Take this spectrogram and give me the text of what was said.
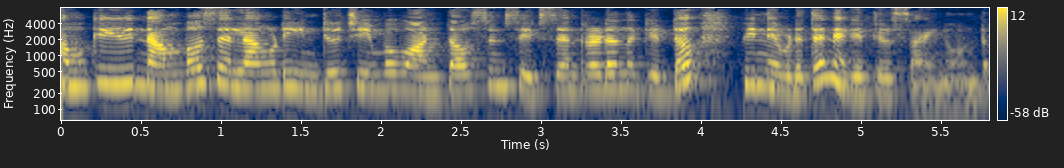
നമുക്ക് ഈ നമ്പേഴ്സ് എല്ലാം കൂടി ഇന്റു ചെയ്യുമ്പോൾ വൺ തൗസൻഡ് സിക്സ് ഹൺഡ്രഡ് എന്ന് കിട്ടും. പിന്നെ ഇവിടുത്തെ നെഗറ്റീവ് സൈനും ഉണ്ട്.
